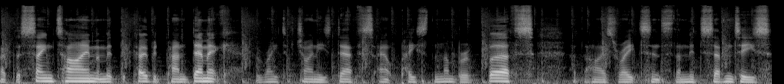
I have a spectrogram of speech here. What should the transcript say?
at the same time, amid the COVID pandemic, the rate of Chinese deaths outpaced the number of births at the highest rate since the mid 70s.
